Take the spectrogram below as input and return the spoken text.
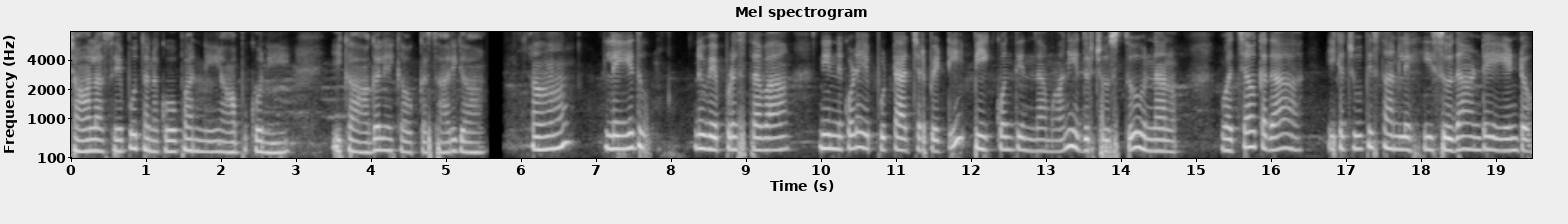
చాలాసేపు తన కోపాన్ని ఆపుకొని ఇక ఆగలేక ఒక్కసారిగా లేదు. నువ్వెప్పుడు వస్తావా నిన్ను కూడా ఎప్పుడు టార్చర్ పెట్టి పీక్కొని తిందామా? అని ఎదురు చూస్తూ ఉన్నాను. వచ్చావు కదా. ఇక చూపిస్తానులే ఈ సుధా అంటే ఏంటో.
